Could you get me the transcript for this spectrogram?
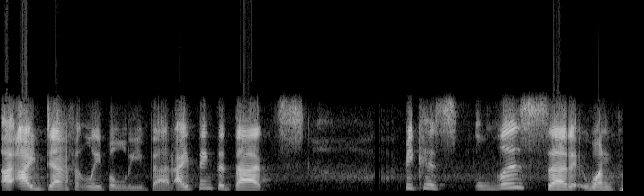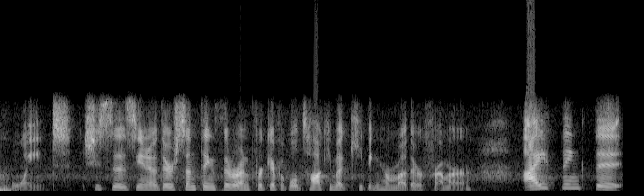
I, I definitely believe that. I think that that's because Liz said at one point, she says, you know, there's some things that are unforgivable, talking about keeping her mother from her. I think that,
